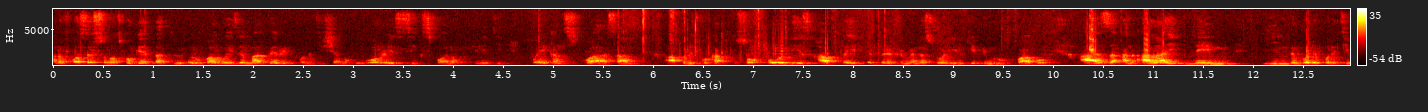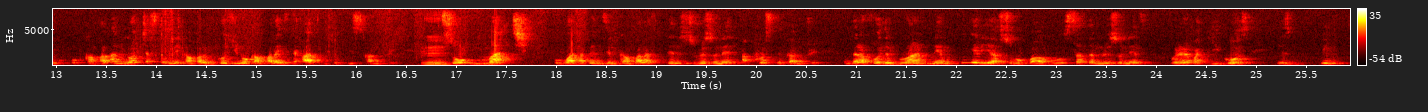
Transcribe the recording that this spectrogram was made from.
And of course, let's not forget that Lukwago is a maverick politician who always seeks for an opportunity where he can square some uh, political capital. So all these have played a very tremendous role in keeping Lukwago as an allied name in the body politic of Kampala, and not just only Kampala, because you know Kampala is the heartbeat of this country. Mm. So much of what happens in Kampala tends to resonate across the country, therefore the brand name Elias Lukwago certainly resonates wherever he goes. He's been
